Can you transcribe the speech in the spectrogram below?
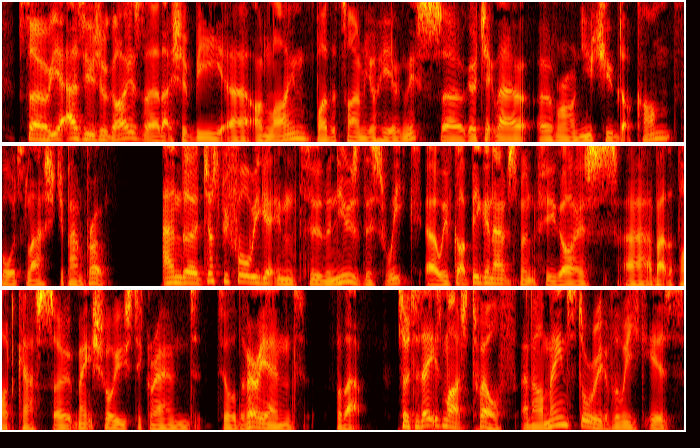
so yeah, as usual, guys, uh, that should be uh, online by the time you're hearing this. So go check that out over on youtube.com forward slash Japan Pro. And uh, just before we get into the news this week, uh, we've got a big announcement for you guys uh, about the podcast. So make sure you stick around till the very end for that. So today is March 12th, and our main story of the week is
